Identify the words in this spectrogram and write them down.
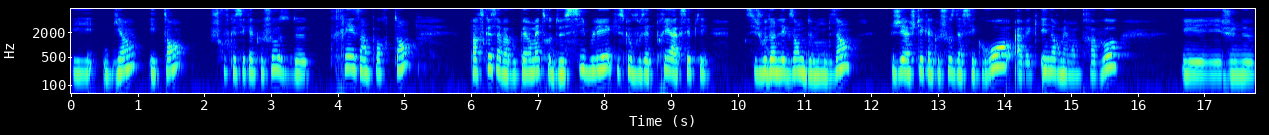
et gain et temps, je trouve que c'est quelque chose de très important parce que ça va vous permettre de cibler qu'est-ce que vous êtes prêt à accepter. Si je vous donne l'exemple de mon bien, j'ai acheté quelque chose d'assez gros avec énormément de travaux et je ne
